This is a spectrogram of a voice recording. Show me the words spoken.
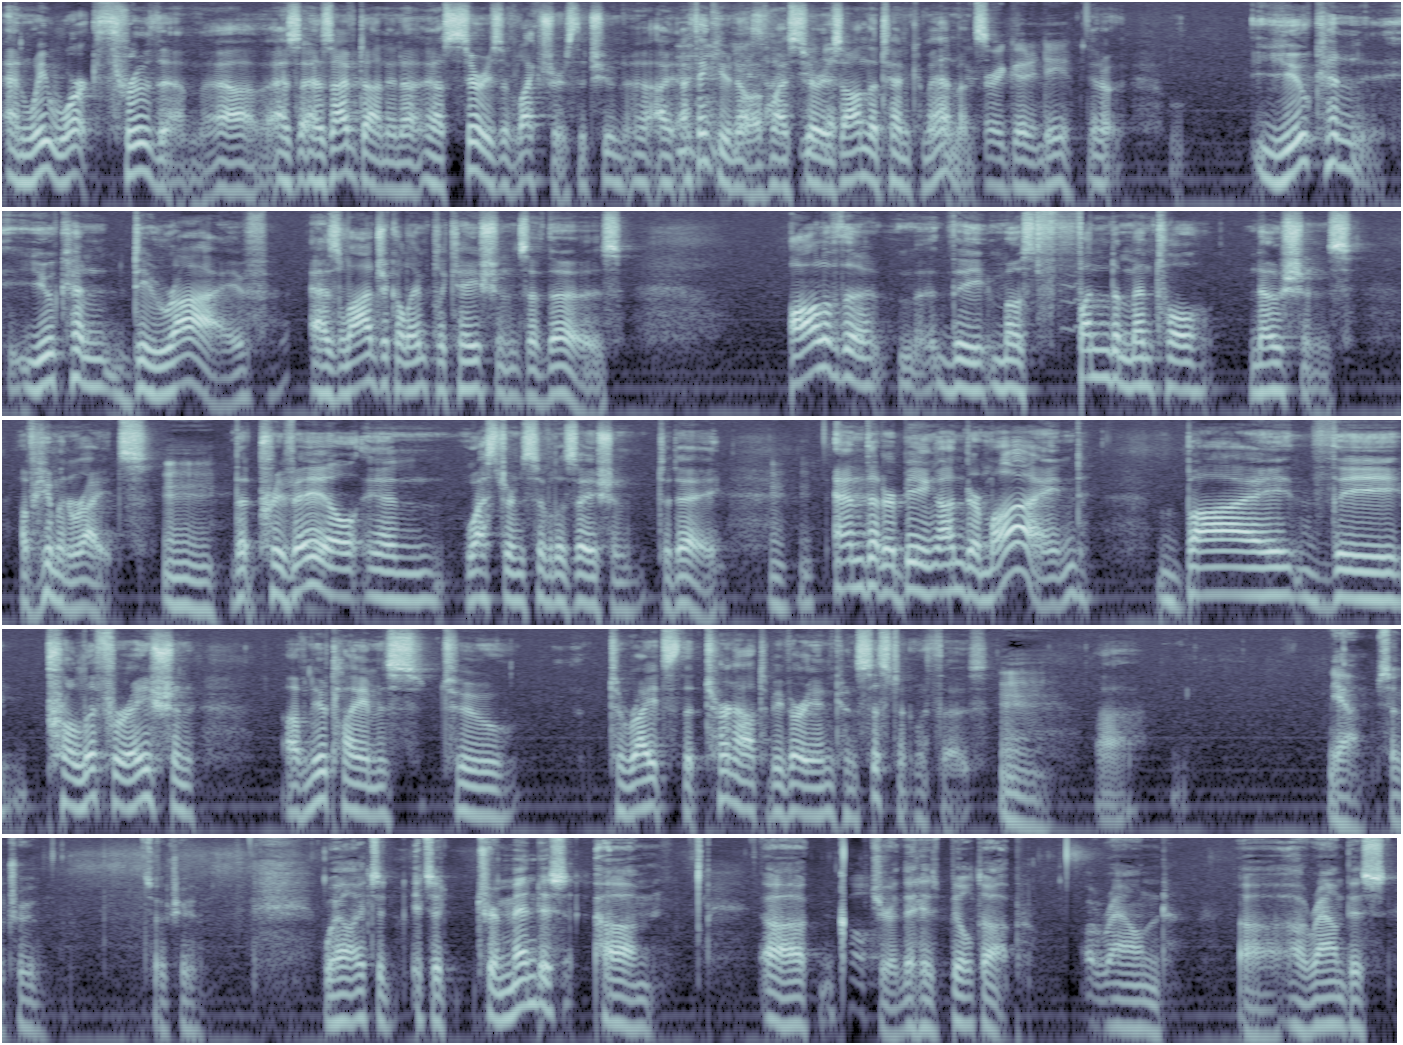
and we work through them, uh, as, as I've done in a, in a series of lectures that you, I, I think you know Yes, of my series on the Ten Commandments Very good indeed. you know, you can you can derive as logical implications of those all of the the most fundamental notions of human rights mm-hmm. that prevail in Western civilization today, mm-hmm. and that are being undermined by the proliferation of new claims to to rights that turn out to be very inconsistent with those. Mm. Uh, Yeah, so true, so true. Well, it's a it's a tremendous um, uh, culture that has built up around uh, around this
